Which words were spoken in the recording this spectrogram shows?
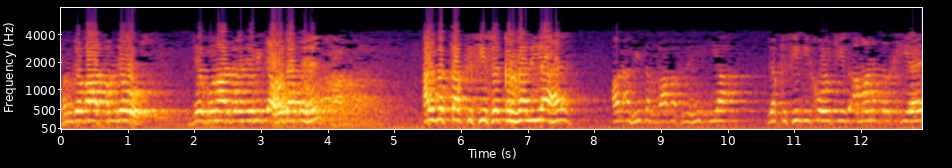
سمجھو بات، سمجھو۔ یہ گناہ جو ہے، یہ بھی کیا ہو جاتے ہیں؟ البتہ کسی سے قرضہ لیا ہے اور ابھی تک واپس نہیں کیا۔ یا کسی کی کوئی چیز امانت رکھی ہے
